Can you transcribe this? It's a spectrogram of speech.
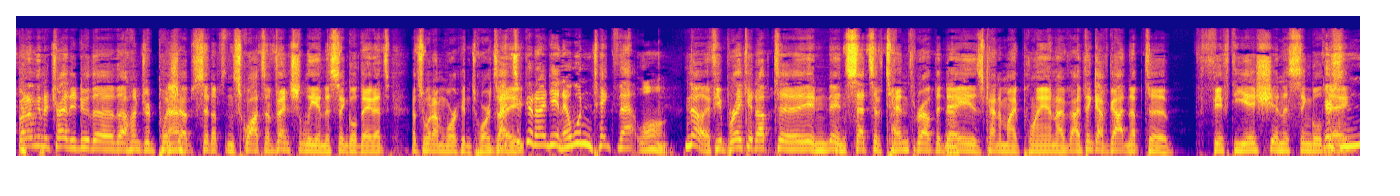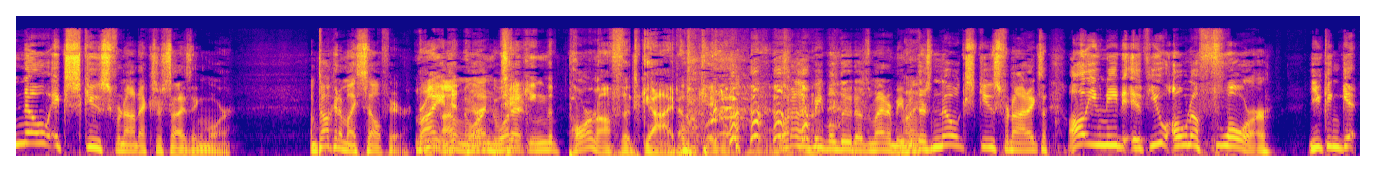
But I'm going to try to do the the 100 push-ups, sit-ups, and squats eventually in a single day. That's that's what I'm working towards. That's I, a good idea. And it wouldn't take that long. No, if you break it up to in, in sets of 10 throughout the day is kind of my plan. I've, I think I've gotten up to 50ish in a single There's day. There's no excuse for not exercising more. I'm talking to myself here. Right. I'm, what, taking the porn off the guide on cable. Yeah. what other people do doesn't matter to me, but there's no excuse for not exercising. All you need, if you own a floor, you can get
